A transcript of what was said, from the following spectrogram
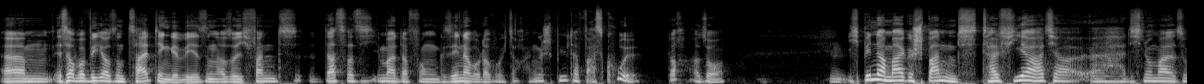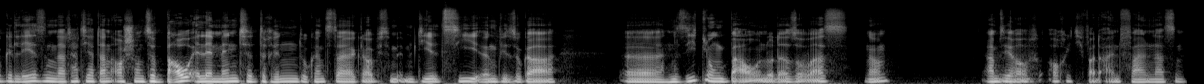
Ähm, ist aber wirklich auch so ein Zeitding gewesen. Also ich fand das, was ich immer davon gesehen habe oder wo ich doch angespielt habe, war es cool. Doch, also hm. ich bin da mal gespannt. Teil 4 hat ja, äh, hatte ich nur mal so gelesen, das hat ja dann auch schon so Bauelemente drin. Du kannst da ja, glaube ich, so mit dem DLC irgendwie sogar äh, eine Siedlung bauen oder sowas. Ne? Haben sie mhm. auch, auch richtig was einfallen lassen.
